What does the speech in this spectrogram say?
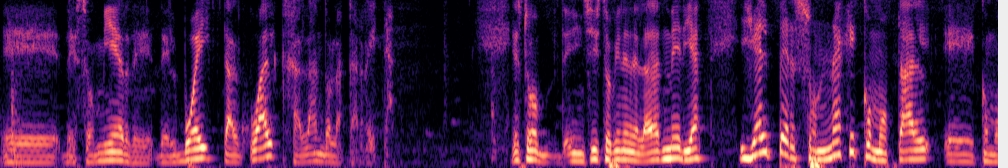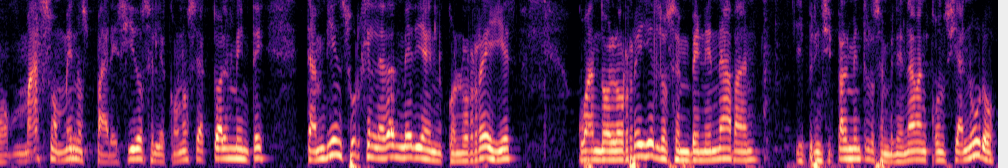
eh, de sommier, de- del buey, tal cual, jalando la carreta. Esto, insisto, viene de la Edad Media. Y ya el personaje como tal, eh, como más o menos parecido se le conoce actualmente, también surge en la Edad Media en- con los reyes, cuando a los reyes los envenenaban, y principalmente los envenenaban con cianuro.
